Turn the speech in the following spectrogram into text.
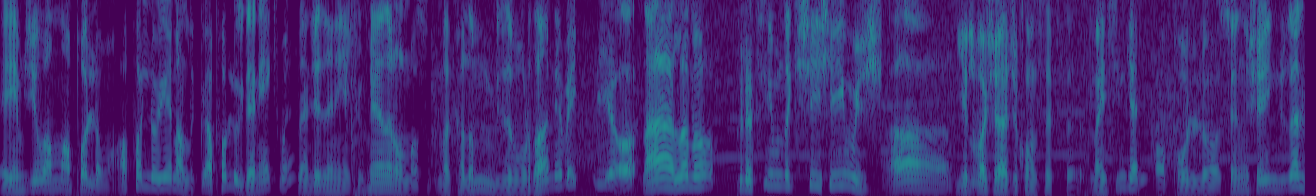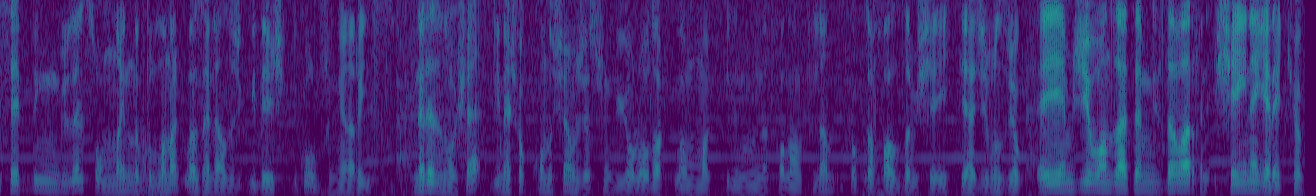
AMG var mı Apollo mu? Apollo'yu yeni aldık. Bir Apollo'yu deneyek mi? Bence deneyek. Çünkü neden olmasın? Bakalım bizi burada ne bekliyor? Ha lan o. Platinum'daki şey şeymiş. Aa, yılbaşı ağacı konsepti. Nightingale. Apollo. Senin şeyin güzel, setting güzelse online'da kullanakla seni azıcık bir değişiklik olsun ya reis. Ne dedin o işe? Yine çok konuşamayacağız çünkü yola odaklanmak bilmem ne falan filan. Çok da fazla bir şeye ihtiyacımız yok. AMG One zaten bizde var. Yani şeyine gerek yok.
